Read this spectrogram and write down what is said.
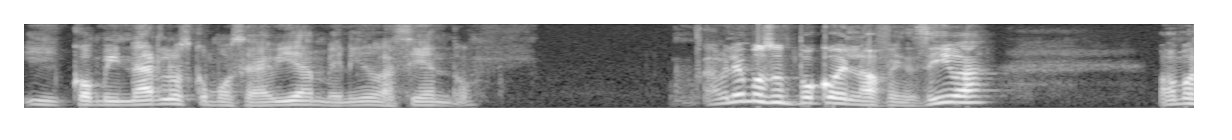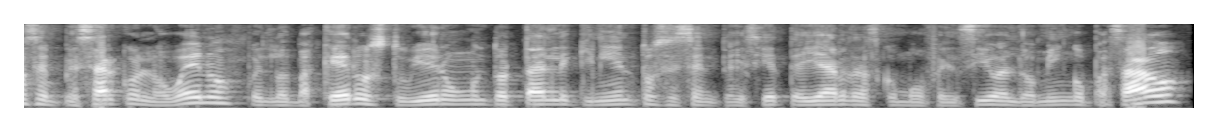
y combinarlos como se habían venido haciendo. Hablemos un poco de la ofensiva. Vamos a empezar con lo bueno, pues los Vaqueros tuvieron un total de 567 yardas como ofensiva el domingo pasado.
